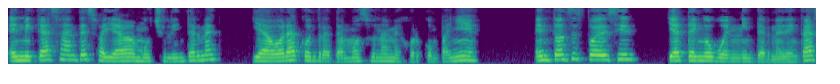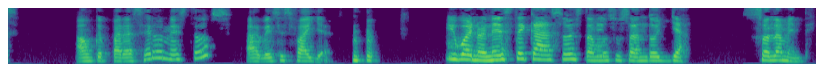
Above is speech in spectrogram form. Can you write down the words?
en mi casa antes fallaba mucho el internet y ahora contratamos una mejor compañía. Entonces puedo decir, ya tengo buen internet en casa, aunque para ser honestos, a veces falla. Y bueno, en este caso estamos usando ya, solamente.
